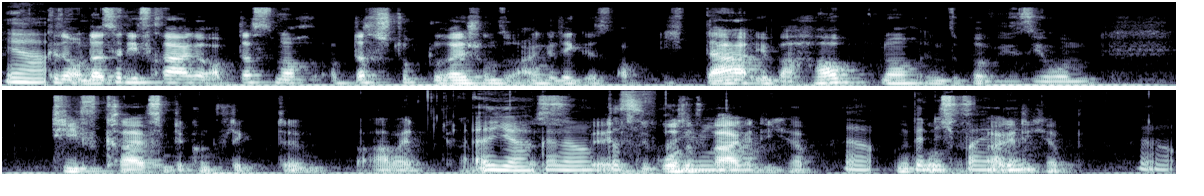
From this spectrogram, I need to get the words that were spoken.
Ja. genau. Und das ist ja die Frage, ob das noch, ob das strukturell schon so angelegt ist, ob ich da überhaupt noch in Supervision tiefgreifende Konflikte bearbeiten kann. Ja, das genau. Das ist eine große Frage, die ich habe. Ja, eine große Frage, die ich habe. Ja.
